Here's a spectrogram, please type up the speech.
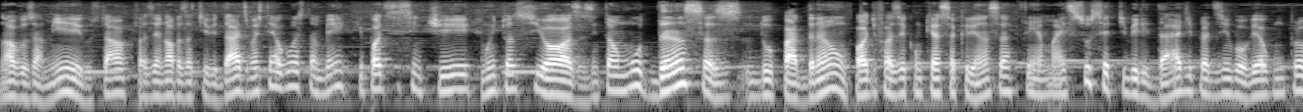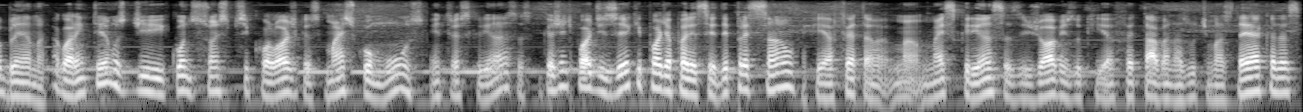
novos amigos, tal, fazer novas atividades, mas tem algumas também que podem se sentir muito ansiosas. Então, mudanças do padrão pode fazer com que essa criança tenha mais suscetibilidade para desenvolver algum problema. Agora, em termos de condições psicológicas mais comuns entre as crianças, o que a gente pode dizer é que pode aparecer depressão depressão, que afeta mais crianças e jovens do que afetava nas últimas décadas.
